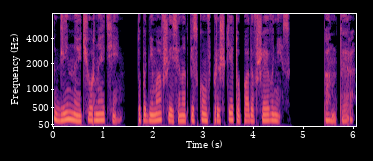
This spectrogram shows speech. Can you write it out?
Длинная черная тень, то поднимавшаяся над песком в прыжке, то падавшая вниз. Пантера.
